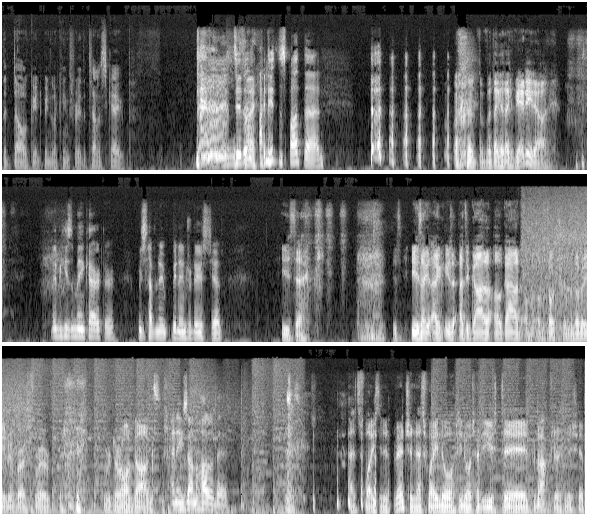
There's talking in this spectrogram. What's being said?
the dog who'd been looking through the telescope. did it? I didn't spot that. but that could, that could be any dog. Maybe he's the main character. We just haven't been introduced yet. He's uh, He's, he's like, like he's at the god, oh god of, of the from another universe where, where they're all dogs. And he's on holiday. Yes. That's why he's an intervention. That's why he knows he knows how to use the binoculars in the ship.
